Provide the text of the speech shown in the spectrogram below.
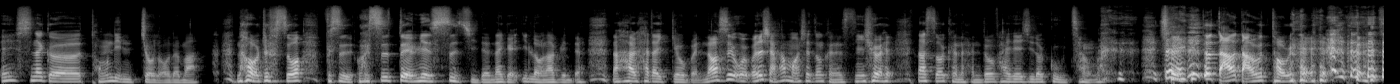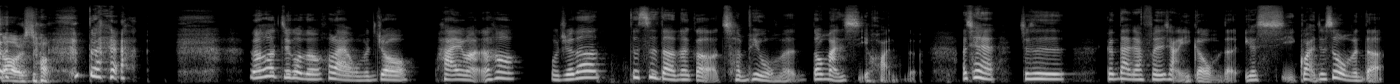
哎，是那个统领九楼的吗？然后我就说不是，我是对面四级的那个一楼那边的，然后他他在给我们，然后所以我我在想他忙线中可能是因为那时候可能很多拍贴机都故障嘛，所以，都打都打不通哎，超好笑。对啊，然后结果呢，后来我们就拍嘛，然后。我觉得这次的那个成品我们都蛮喜欢的，而且就是跟大家分享一个我们的一个习惯，就是我们的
